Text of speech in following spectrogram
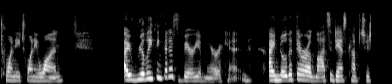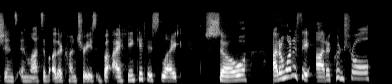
2021 I really think that it's very American. I know that there are lots of dance competitions in lots of other countries, but I think it is like so I don't want to say out of control.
